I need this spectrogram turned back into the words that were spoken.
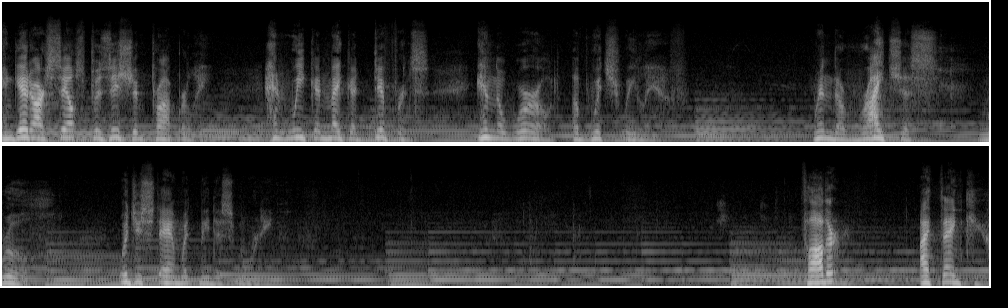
and get ourselves positioned properly and we can make a difference in the world of which we live. When the righteous rule. Would you stand with me this morning? Father, I thank you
